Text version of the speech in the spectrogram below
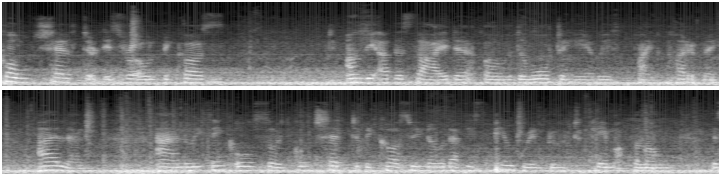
called shelter, this road, because on the other side uh, of the water here we find Karmøy Island. And we think also it's called shelter because we know that this pilgrim route came up along the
